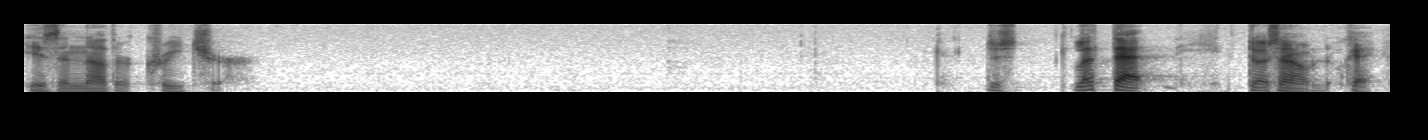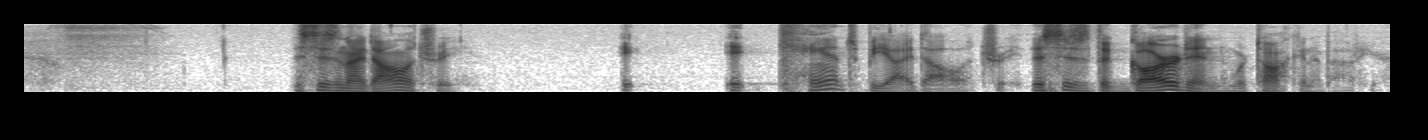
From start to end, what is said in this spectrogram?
is another creature. Just let that sound. Okay. This isn't idolatry. It, it can't be idolatry. This is the garden we're talking about here.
